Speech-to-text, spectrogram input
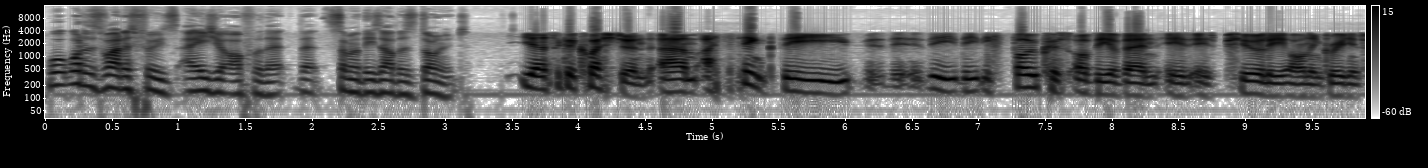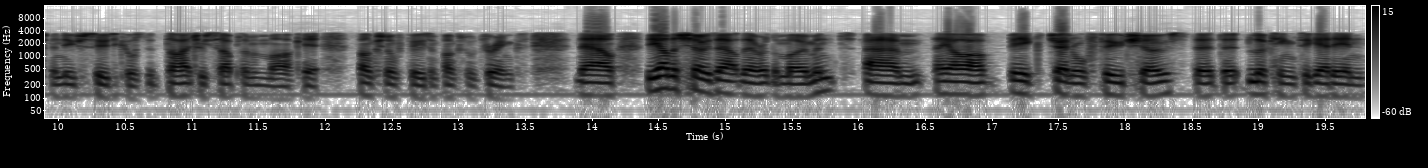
What what does VitaFoods Asia offer that, that some of these others don't? Yeah, it's a good question. Um, I think the, the, the, the, focus of the event is, is purely on ingredients for nutraceuticals, the dietary supplement market, functional foods, and functional drinks. Now, the other shows out there at the moment, um, they are big general food shows that, that looking to get in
